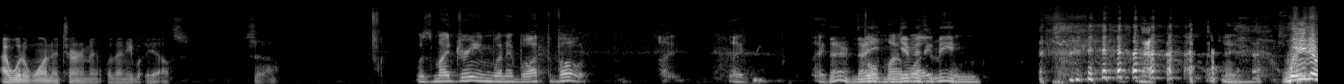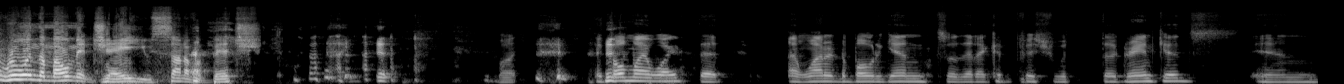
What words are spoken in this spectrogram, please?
I would have won a tournament with anybody else. So was my dream when I bought the boat. I, I, I There, now told you my can give it to me. and- I- way to ruin the moment, Jay, you son of a bitch. but I told my wife that I wanted the boat again so that I could fish with the grandkids and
